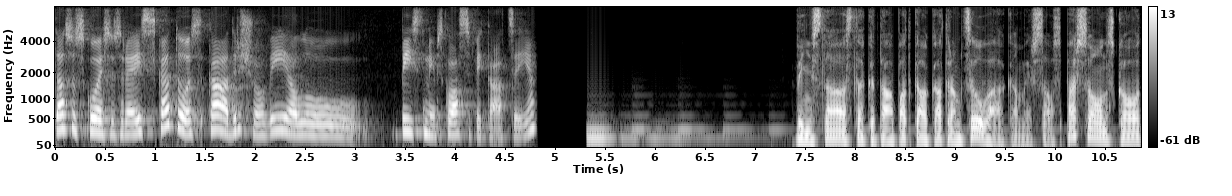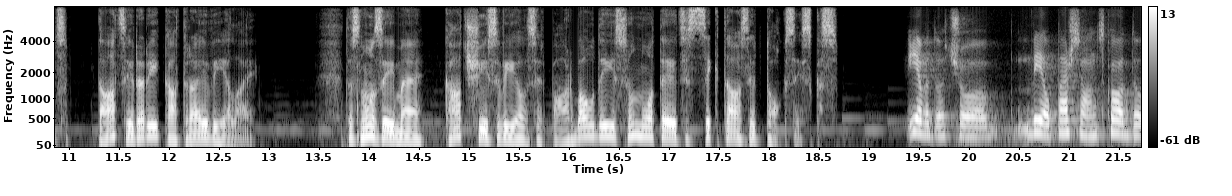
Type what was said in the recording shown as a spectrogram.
Tas, uz ko es uzreiz skatos, kāda ir šo vielu bīstamības klasifikācija. Viņa stāsta, ka tāpat kā katram cilvēkam ir savs personas kods, tāds ir arī katrai vielai. Tas nozīmē, kāds šīs vielas ir pārbaudījis un noteicis, cik tās ir toksiskas. Ievadot šo vielu personas kodu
